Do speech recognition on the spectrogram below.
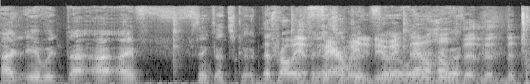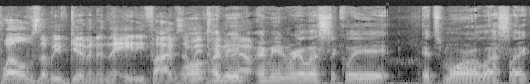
I, it would, I, I, I think that's good. That's probably I a fair way to do it. That'll help it. the, the the 12s that we've given and the 85s that Well, we've I given mean, out. I mean, realistically, it's more or less like,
